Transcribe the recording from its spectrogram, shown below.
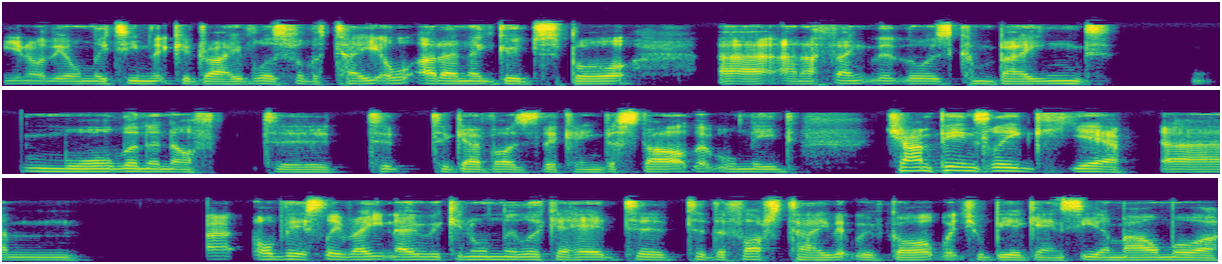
you know the only team that could rival us for the title are in a good spot, uh, and I think that those combined more than enough to to to give us the kind of start that we'll need. Champions League, yeah. Um, obviously right now we can only look ahead to, to the first tie that we've got, which will be against either Malmo or,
